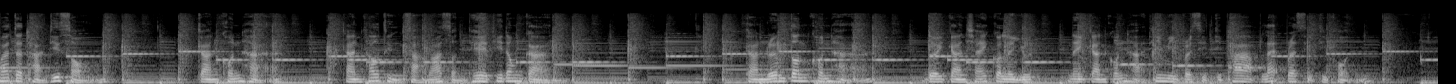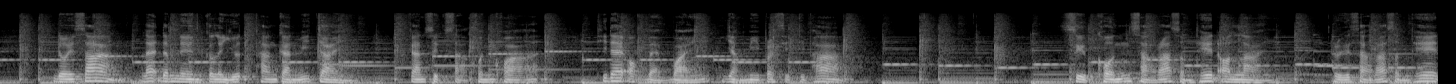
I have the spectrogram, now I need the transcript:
มาตรฐานที่ 2 การค้นหา การเข้าถึงสารสนเทศที่ต้องการ การเริ่มต้นค้นหา โดยการใช้กลยุทธ์ในการค้นหาที่มีประสิทธิภาพและประสิทธิผล โดยสร้างและดำเนินกลยุทธ์ทางการวิจัย การศึกษาค้นคว้า ที่ได้ออกแบบไว้อย่างมีประสิทธิภาพ สืบค้นสารสนเทศออนไลน์ หรือสารสนเทศ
